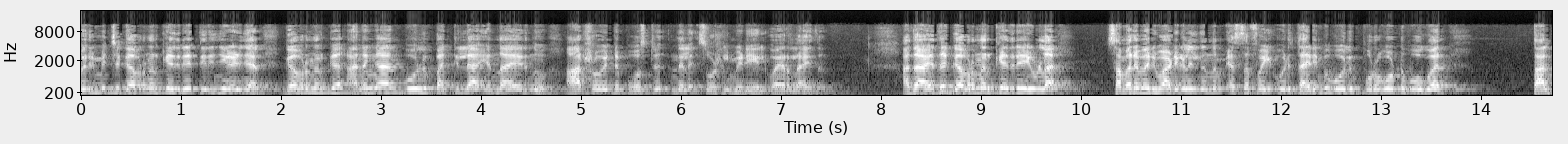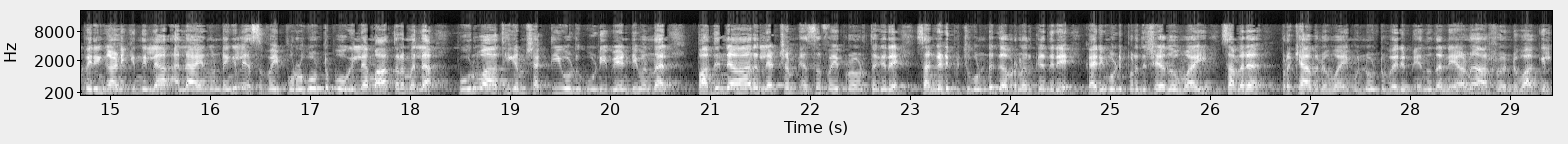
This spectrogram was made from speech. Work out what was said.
ഒരുമിച്ച് ഗവർണർക്കെതിരെ തിരിഞ്ഞു കഴിഞ്ഞാൽ ഗവർണർക്ക് അനങ്ങാൻ പോലും പറ്റില്ല എന്നായിരുന്നു ആർ ഷോവിന്റെ പോസ്റ്റ് ഇന്നലെ സോഷ്യൽ മീഡിയയിൽ വൈറലായത്. അതായത് ഗവർണർക്കെതിരെയുള്ള സമരപരിപാടികളിൽ നിന്നും എസ് എഫ് ഐ ഒരു തരിമ്പ് പോലും പുറകോട്ട് പോകുവാൻ താല്പര്യം കാണിക്കുന്നില്ല അല്ല എന്നുണ്ടെങ്കിൽ എസ് എഫ് ഐ പുറകോട്ട് പോകില്ല മാത്രമല്ല പൂർവാധികം ശക്തിയോടുകൂടി വേണ്ടി വന്നാൽ പതിനാറ് ലക്ഷം എസ് എഫ് ഐ പ്രവർത്തകരെ സംഘടിപ്പിച്ചുകൊണ്ട് ഗവർണർക്കെതിരെ കരിങ്കൊടി പ്രതിഷേധവുമായി സമര പ്രഖ്യാപനവുമായി മുന്നോട്ട് വരും എന്ന് തന്നെയാണ് ആർഷോന്റെ വാക്കിൽ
